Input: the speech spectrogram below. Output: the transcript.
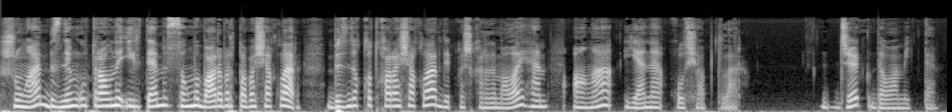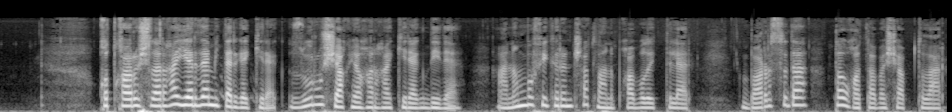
шуңа безнең утрауны иртәме соңмы барыбер табачаклар безне коткарачаклар дип кычкырды малай һәм аңа янә кул чаптылар. Джек дәвам итте. Коткаручыларга ярдәм итәргә кирәк зур учак ягарга кирәк диде. Аның бу фикерен шатланып кабул иттеләр. Барысы да тауга таба чаптылар.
